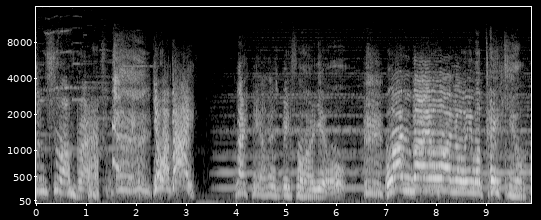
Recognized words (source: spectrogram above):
Our slumber. You will die! Like the others before you. One by one we will take you.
